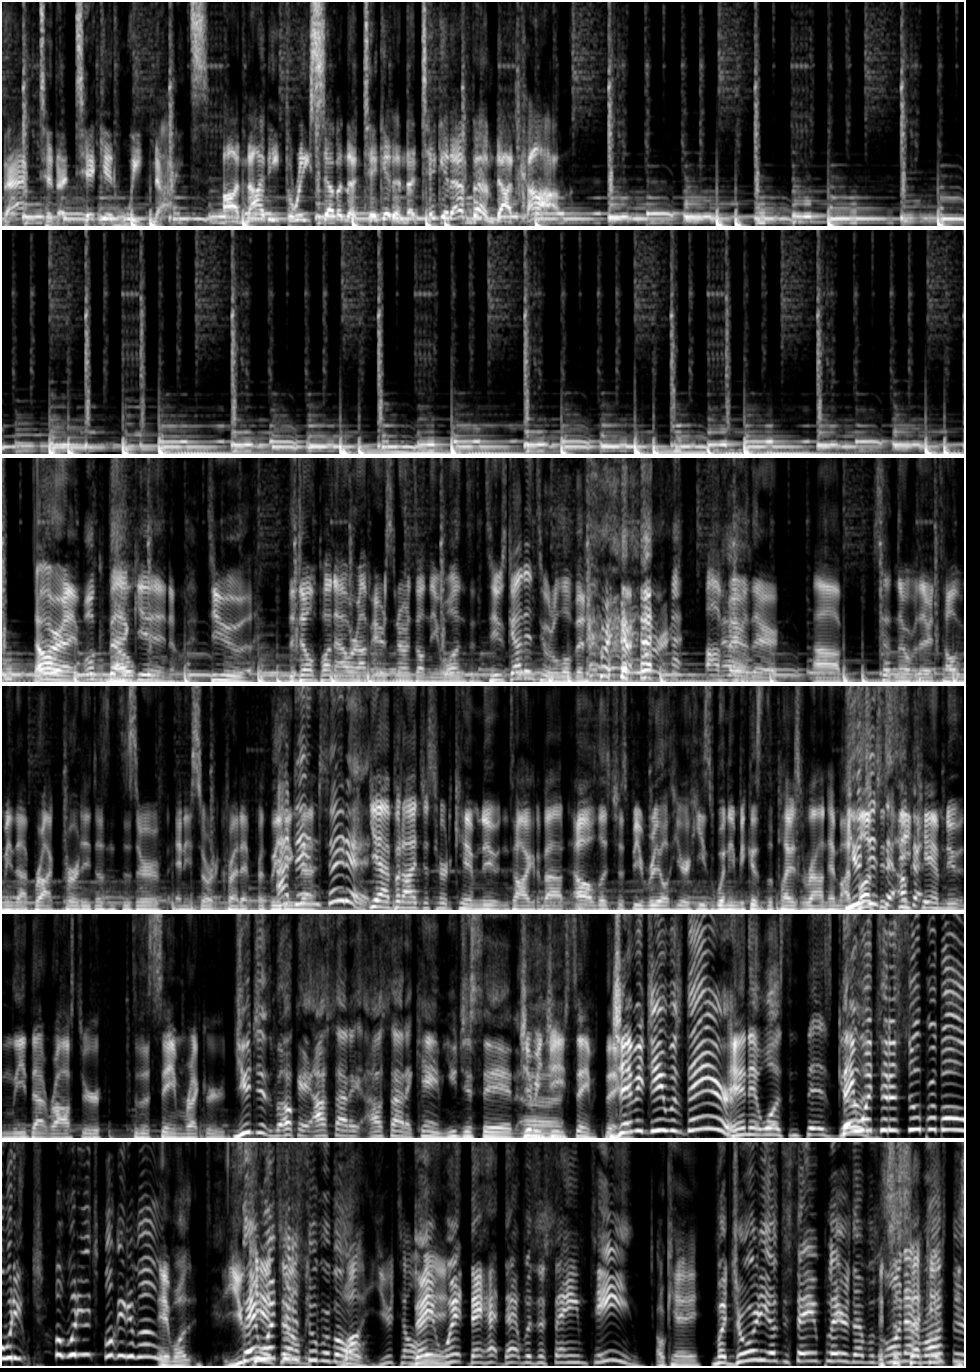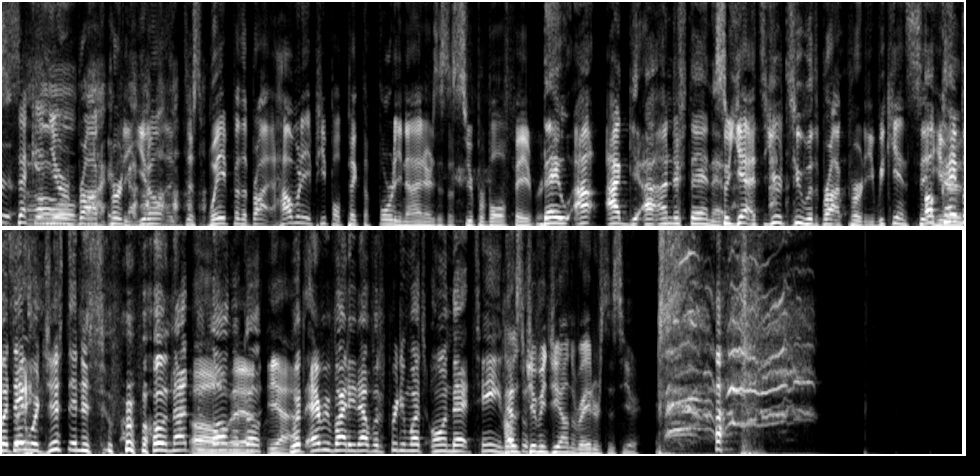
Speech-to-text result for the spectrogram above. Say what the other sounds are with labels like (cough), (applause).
Back to the ticket weeknights on 93.7 The Ticket and the theticketfm.com. All right, welcome back in to the Don't Pun Hour. I'm Harrison Owens on the ones and twos. Got into it a little bit (laughs) (laughs) off air there. Um, sitting over there telling me that Brock Purdy doesn't deserve any sort of credit for leading I didn't that. say that. Yeah, but I just heard Cam Newton talking about, oh, let's just be real here. He's winning because of the players around him. I'd You love to said- see okay. Cam Newton lead that roster to the same record. You just okay outside of outside of Cam. You just said Jimmy uh, G, same thing. Jimmy G was there, and it wasn't this good. they went to the Super Bowl. What are you (laughs) What are you talking about? It was. You they went to the me- Super Bowl. What? You're telling they me went. They had that was the same team. Okay. Majority of the same players that was It's on that second, roster. the second year Oh of Brock my Purdy. You God. don't just wait for the Brock. How many people picked the 49ers as a Super Bowl favorite? They, I, I, I understand that. so yeah, it's year two with Brock Purdy. We can't sit here. Okay, but they were just in the (laughs) Super Bowl not too Oh, long ago Yeah. with everybody that was pretty much on that team. How's That's Jimmy G on the Raiders this year? (laughs)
